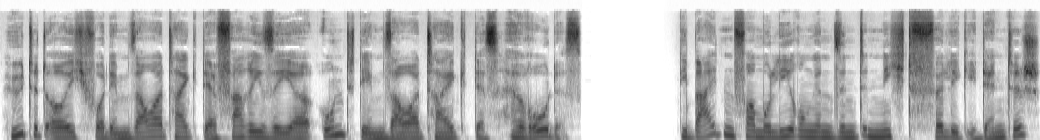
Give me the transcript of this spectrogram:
hütet euch vor dem Sauerteig der Pharisäer und dem Sauerteig des Herodes. Die beiden Formulierungen sind nicht völlig identisch,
